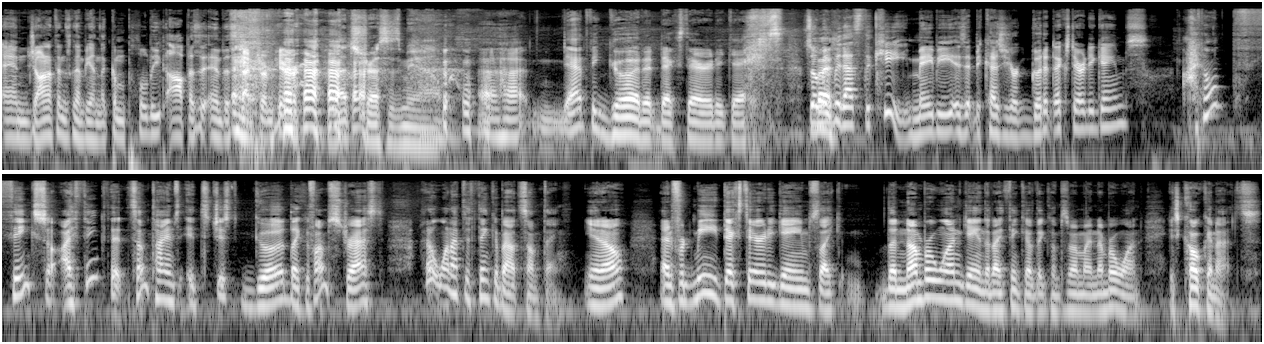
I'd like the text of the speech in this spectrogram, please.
And jonathan's going to be on the complete opposite end of the spectrum here. That stresses me out. Uh-huh. you have to be good at dexterity games. So but, maybe that's the key. Maybe is it because you're good at dexterity games? I don't think so. I think that sometimes it's just good. Like if i'm stressed i don't want to have to think about something you know and for me, dexterity games, like the number one game that I think of that comes to my number one is coconuts.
